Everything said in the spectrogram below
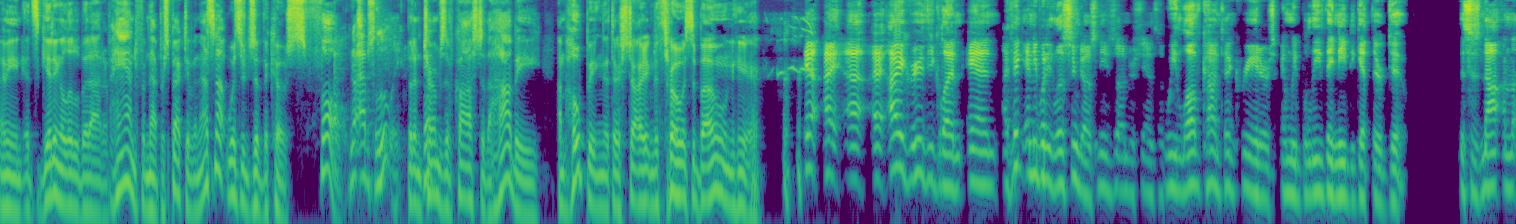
I mean, it's getting a little bit out of hand from that perspective, and that's not Wizards of the Coast's fault. No, absolutely. But in Yeah. terms of cost of the hobby, I'm hoping that they're starting to throw us a bone here. Yeah, I, I I agree with you, Glenn, and I think anybody listening to us needs to understand that we love content creators and we believe they need to get their due. This is not an uh,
